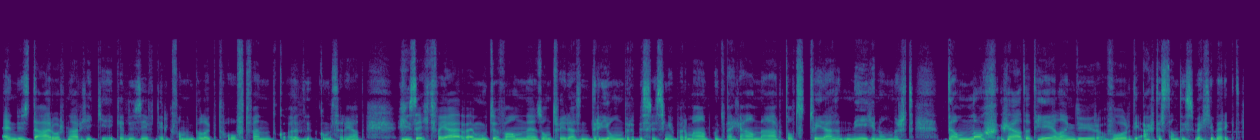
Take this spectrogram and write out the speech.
En dus daar wordt naar gekeken. Dus heeft Dirk van den Bulk, het hoofd van het, mhm. commissariaat, gezegd van ja, wij moeten van zo'n 2300 beslissingen per maand moeten wij gaan naar tot 2900. Dan nog gaat het heel lang duren voor die achterstand is weggewerkt.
